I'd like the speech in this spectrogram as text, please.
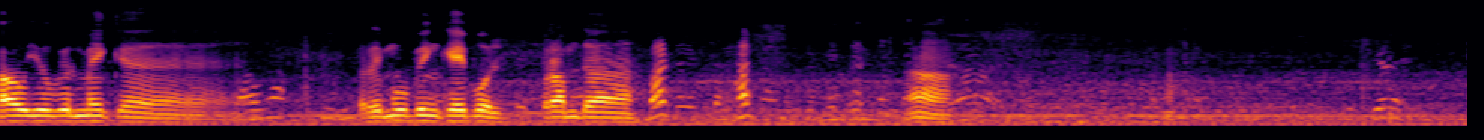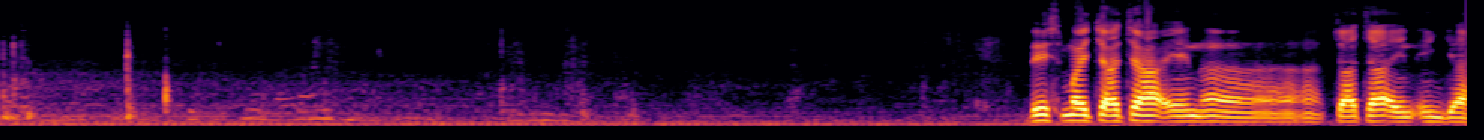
how you will make uh, removing cable from the uh, this my chacha in uh, chacha in india.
